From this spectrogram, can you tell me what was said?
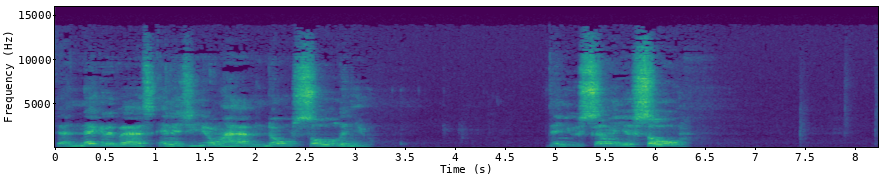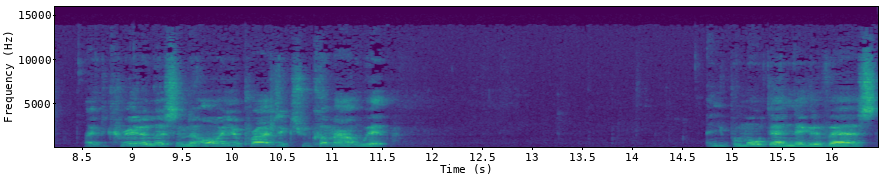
that negative ass energy. You don't have no soul in you. Then you selling your soul like the creator listen to all your projects you come out with. And you promote that negative ass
